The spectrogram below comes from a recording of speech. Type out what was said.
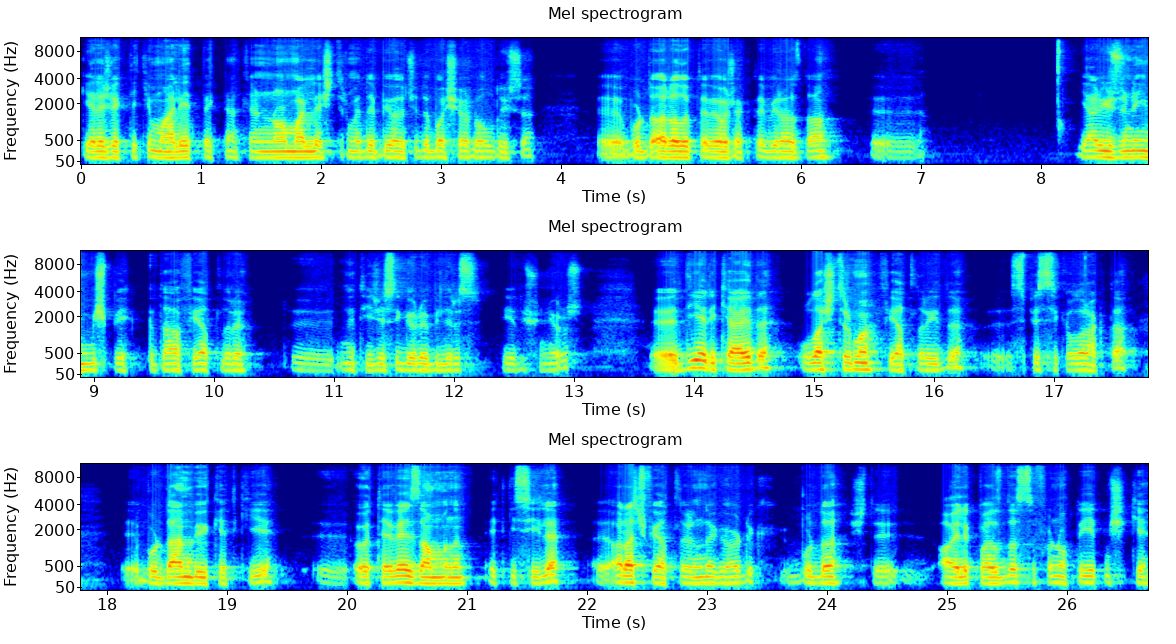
gelecekteki maliyet beklentilerini normalleştirmede bir ölçüde başarılı olduysa e, burada Aralık'ta ve Ocak'ta biraz daha e, yeryüzüne inmiş bir gıda fiyatları neticesi görebiliriz diye düşünüyoruz. Diğer hikayede ulaştırma fiyatlarıydı. Spesifik olarak da burada en büyük etkiyi ÖTV zammının etkisiyle araç fiyatlarında gördük. Burada işte aylık bazda 0.72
